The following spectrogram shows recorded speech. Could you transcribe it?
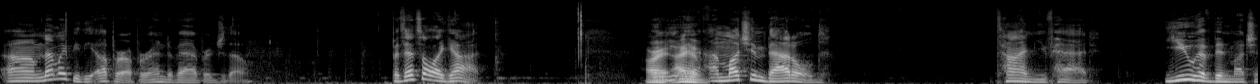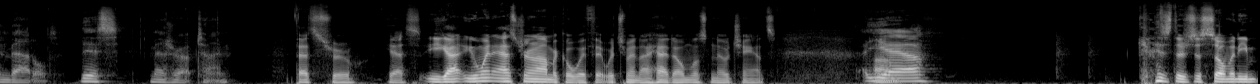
Um, that might be the upper upper end of average though. But that's all I got. All right, And I have a much embattled time you've had. You have been much embattled this measure up time. that's true. Yes, you got you went astronomical with it, which meant I had almost no chance. Yeah. because there's just so many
